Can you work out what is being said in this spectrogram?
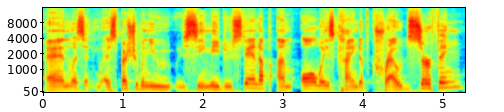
And listen, especially when you see me do stand up, I'm always kind of crowd surfing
